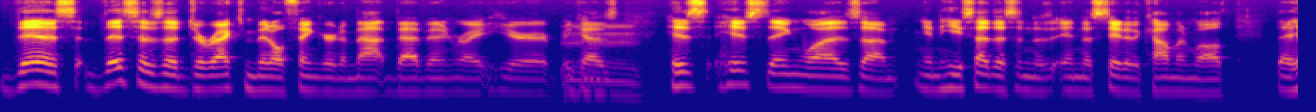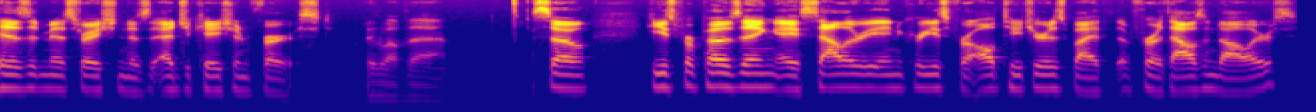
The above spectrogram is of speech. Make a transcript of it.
This this is a direct middle finger to Matt Bevin right here because Mhm. his his thing was, um, and he said this in the in the State of the Commonwealth that his administration is education first. We love that. So he's proposing a salary increase for all teachers by for a thousand dollars,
